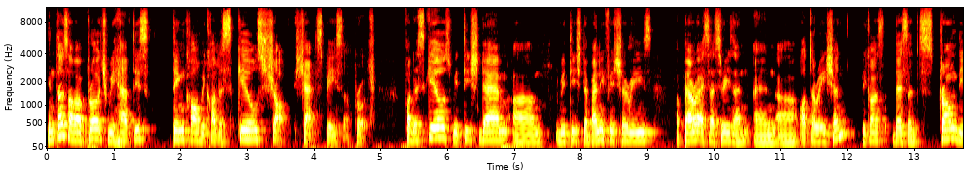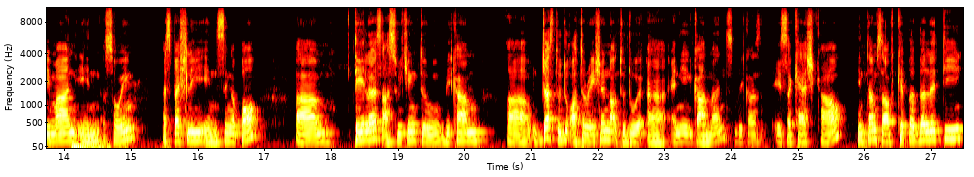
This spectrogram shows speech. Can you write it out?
In terms of approach, we have this thing called, we call the skills shop shared space approach. For the skills, we teach them, um, we teach the beneficiaries apparel accessories and, and uh, alteration because there's a strong demand in sewing, especially in Singapore. Um, tailors are switching to become uh, just to do alteration, not to do uh, any garments because it's a cash cow. In terms of capability,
